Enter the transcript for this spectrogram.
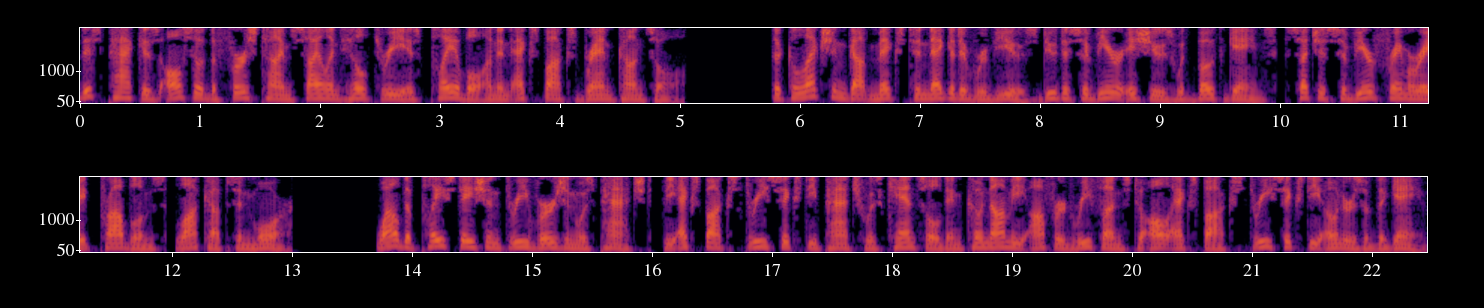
This pack is also the first time Silent Hill 3 is playable on an Xbox brand console. The collection got mixed to negative reviews due to severe issues with both games, such as severe framerate problems, lockups and more. While the PlayStation 3 version was patched, the Xbox 360 patch was cancelled and Konami offered refunds to all Xbox 360 owners of the game.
